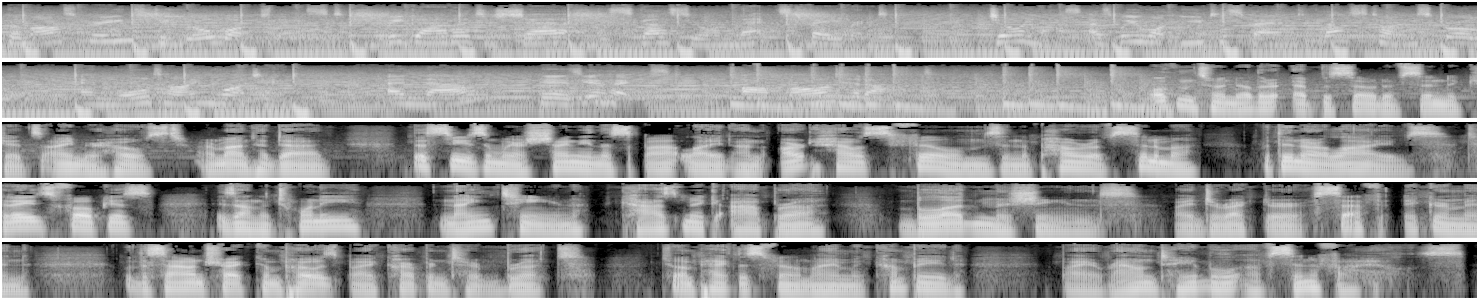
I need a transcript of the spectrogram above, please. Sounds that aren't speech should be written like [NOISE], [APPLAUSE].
From our screens to your watch list, we gather to share and discuss your next favorite. Join us as we want you to spend less time scrolling and more time watching. And now, here's your host, Armand Haddad. Welcome to another episode of Syndicates. I'm your host, Armand Haddad. This season, we are shining the spotlight on art house films and the power of cinema within our lives. Today's focus is on the 2019 cosmic opera Blood Machines by director Seth Ickerman, with a soundtrack composed by Carpenter Brut. To unpack this film, I am accompanied by a roundtable of cinephiles.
